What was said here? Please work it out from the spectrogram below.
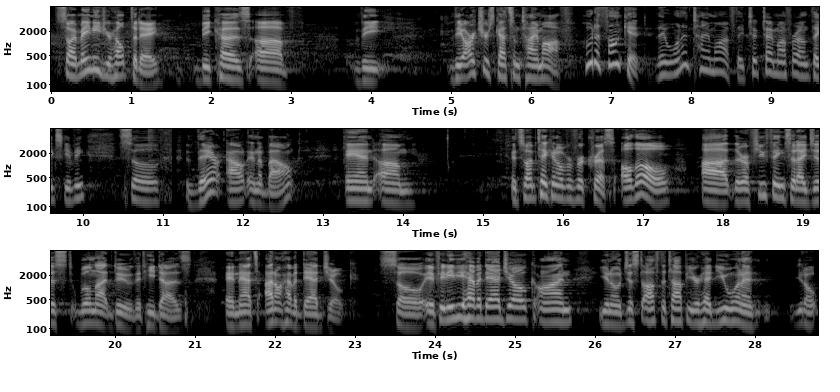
So I may need your help today because of the the archers got some time off. Who'd have thunk it? They wanted time off. They took time off around Thanksgiving, so they're out and about, and um, and so I'm taking over for Chris. Although uh, there are a few things that I just will not do that he does, and that's I don't have a dad joke. So if any of you have a dad joke on, you know, just off the top of your head, you want to, you know,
